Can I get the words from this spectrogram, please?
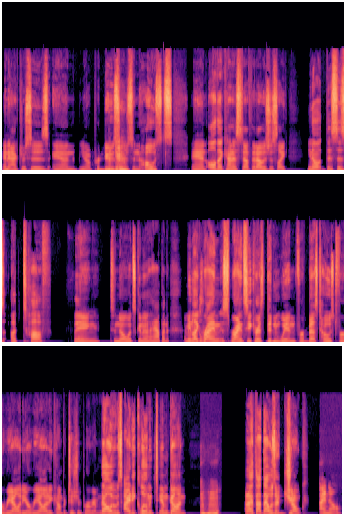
and actresses, and you know producers and hosts and all that kind of stuff that I was just like, you know, this is a tough thing to know what's going to happen. I mean, like Ryan Ryan Seacrest didn't win for best host for reality or reality competition program. No, it was Heidi Klum and Tim Gunn, Mm-hmm. And I thought that was a joke. I know.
